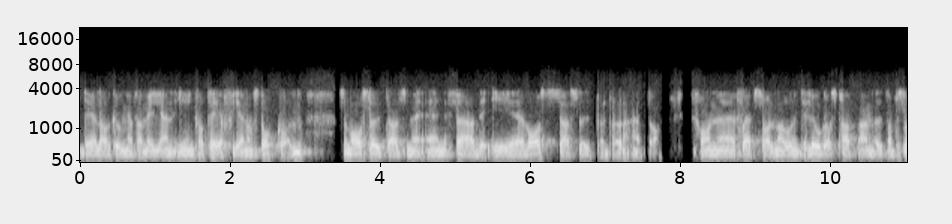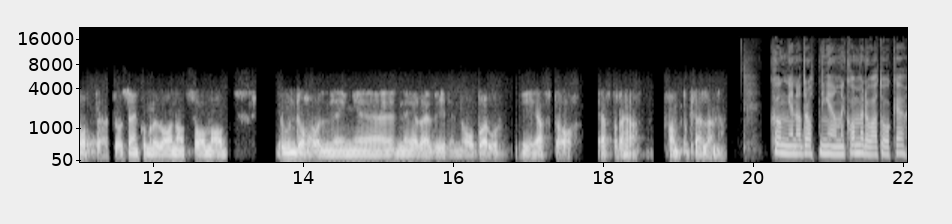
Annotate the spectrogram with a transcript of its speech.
delar av kungafamiljen, i en kortege genom Stockholm som avslutas med en färd i eh, Vasaslupen, tror jag den heter. Från eh, Skeppsholmen runt till Logårdstrappan utanför slottet. Och sen kommer det vara någon form av underhållning eh, nere vid Norrbro efter, efter det här, fram på kvällen. Kungen och drottningen kommer då att åka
